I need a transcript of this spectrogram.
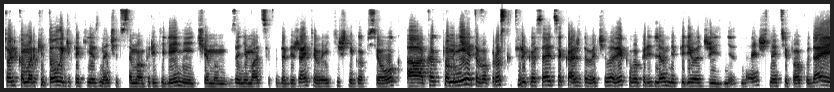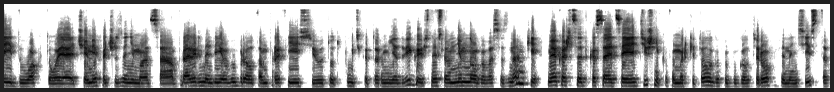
только маркетологи такие, значит, в самоопределении, чем им заниматься, куда бежать, а у айтишников все ок. А как по мне, это вопрос, который касается каждого человека в определенный период жизни, знаешь, ну типа, а куда я иду, а кто я, чем я хочу заниматься, а правильно ли я выбрал там профессию, тот путь, которым я двигаюсь, но если он немного в осознанке, мне кажется, это касается и айтишников, и маркетологов, и бухгалтеров, и финансистов.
